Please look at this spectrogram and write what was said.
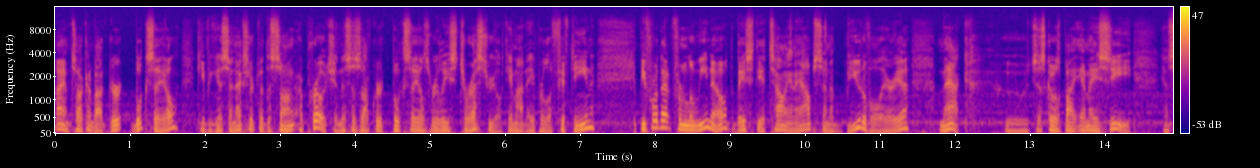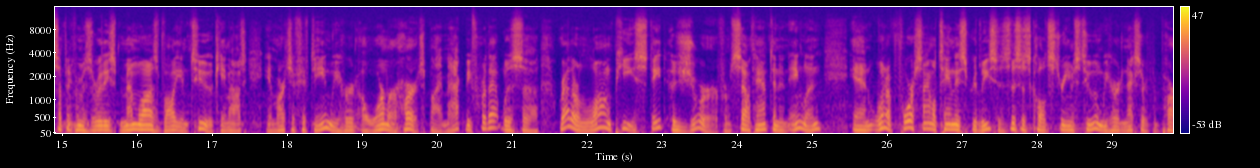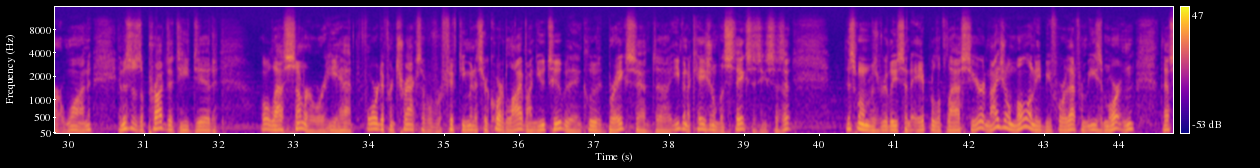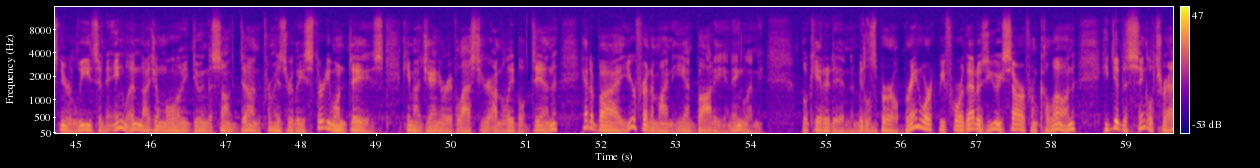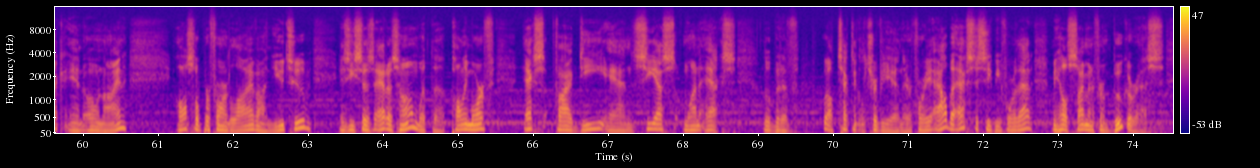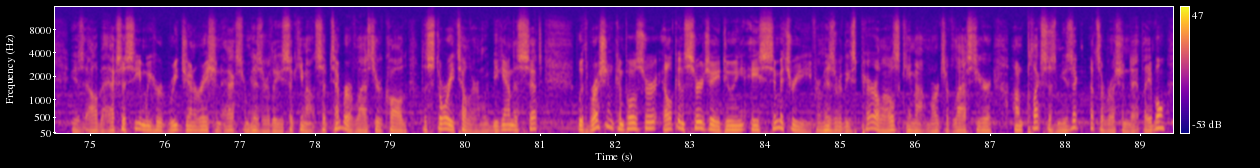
I am talking about Gert Bluksale, giving us an excerpt of the song Approach, and this is off Gert Bluksale's release Terrestrial. Came out in April of 15. Before that, from Luino, the base of the Italian Alps in a beautiful area, Mac who just goes by MAC, and something from his release Memoirs Volume 2 came out in March of 15. We heard A Warmer Heart by Mac. Before that was a rather long piece, State Azure from Southampton in England, and one of four simultaneous releases. This is called Streams 2, and we heard an excerpt of Part 1. And this is a project he did oh, last summer where he had four different tracks of over 50 minutes recorded live on YouTube. It included breaks and uh, even occasional mistakes, as he says it. This one was released in April of last year. Nigel Mullany before that from East Morton. That's near Leeds in England. Nigel Mullany doing the song Done from his release 31 Days. Came out January of last year on the label Din. Headed by your friend of mine, Ian Boddy in England located in Middlesbrough. Brainwork before that is Yuri Sauer from Cologne. He did the single track in 09. Also performed live on YouTube, as he says, at his home with the Polymorph X5D and CS1X. A little bit of well, technical trivia in there for you. Alba Ecstasy before that. Mihail Simon from Bucharest is Alba Ecstasy, and we heard Regeneration X from his release that came out September of last year called The Storyteller. And we began the set with Russian composer Elkin Sergey doing Asymmetry from his release Parallels, came out March of last year on Plexus Music. That's a Russian net label.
